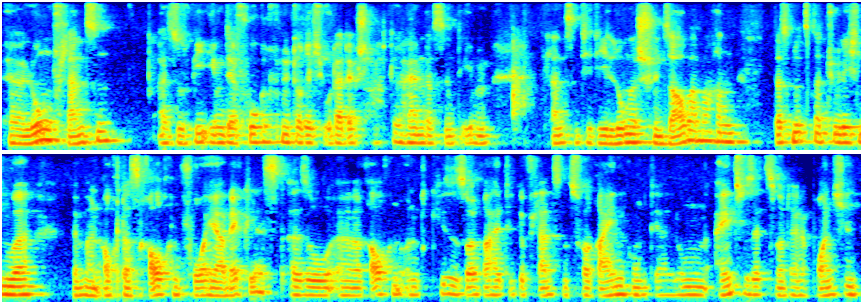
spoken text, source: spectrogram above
äh, Lungenpflanzen, also wie eben der Vogelknüterich oder der Schachtelhalm. Das sind eben Pflanzen, die die Lunge schön sauber machen. Das nützt natürlich nur, wenn man auch das Rauchen vorher weglässt, also äh, Rauchen und kieselsäurehaltige Pflanzen zur Reinigung der Lungen einzusetzen oder der Bronchien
